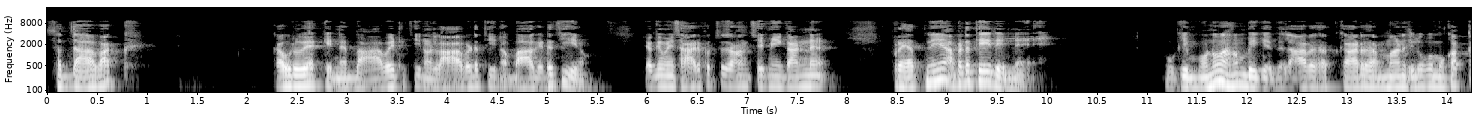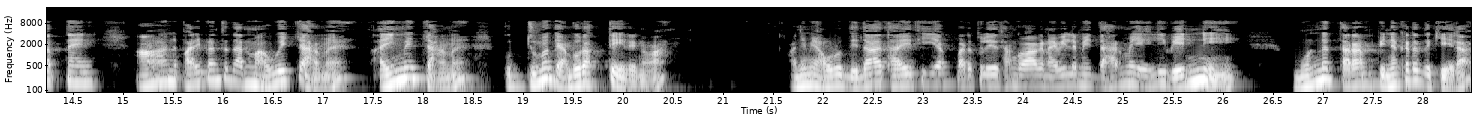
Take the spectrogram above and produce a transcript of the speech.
සද්ධාාවක් කෞරවයක් එන්නේ භාවයට තියෙනවා, ලාභයට තියෙනවා, භාගයට තියෙනවා. ඒ වගේම මේ සාරිපුත්‍ර සාංශේ මේ ගන්න ප්‍රයත්නය අපිට තේරෙන්නේ නැහැ. ඔකේ මොනව හම්බෙකේද? ලාභ සත්කාර සම්මාන සිලෝක මොකක්වත් නැහැනේ. ආන පරිපන්ත ධර්ම අහුවෙච්චාම අයින් වෙච්චාම පුදුම ගැඹුරක් තේරෙනවා. අනේ මේ අවුරුදු 2600ක් බඩතුලේ සංගවාගෙන ඇවිල්ලා මේ ධර්මය එලි වෙන්නේ මොන තරම් පිනකටද කියලා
